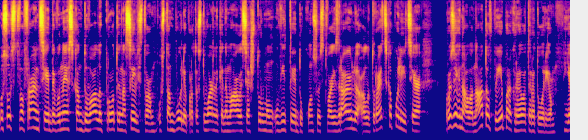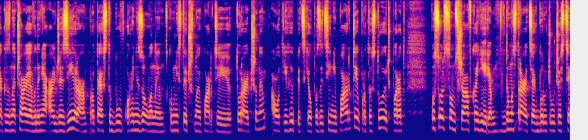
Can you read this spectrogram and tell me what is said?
посольства Франції, де вони скандували проти насильства. У Стамбулі протестувальники намагалися штурмом увійти до консульства Ізраїлю, але турецька поліція Розігнала натовп і перекрила територію. Як зазначає видання Аль-Джазіра, протест був організований комуністичною партією Туреччини. А от єгипетські опозиційні партії протестують перед посольством США в Каїрі. В демонстраціях беруть участь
